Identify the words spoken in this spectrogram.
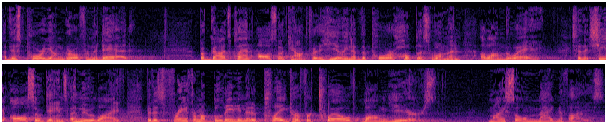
of this poor young girl from the dead, but God's plan also accounts for the healing of the poor hopeless woman along the way, so that she also gains a new life that is free from a bleeding that had plagued her for 12 long years. My soul magnifies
